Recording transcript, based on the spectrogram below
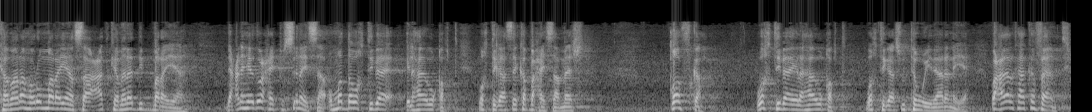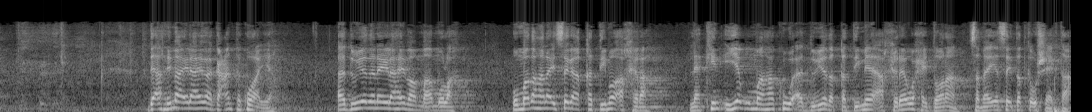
kamana horu marayaan saacad kamana dib marayaan. Macnaheedu waxay tusinaysaa ummadda wakhtigaa ilaahay u qabtay. Wakhtigaasay ka baxaysaa meesha. Qofka wakhtibaa ilaahay u qabtay wakhtigaasuu tan weydaaranaya waxaad halkaa ka fahamtay dee arrimaha ilaahay baa gacanta ku haya. Adduunyadana ilaahay baa maamula. Ummadahana isagaa qadimo akhira laakiin iyagu maaha kuwa adduunyada qadimee akhire waxay doonaan. Sameeya say dadka u sheegtaa.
